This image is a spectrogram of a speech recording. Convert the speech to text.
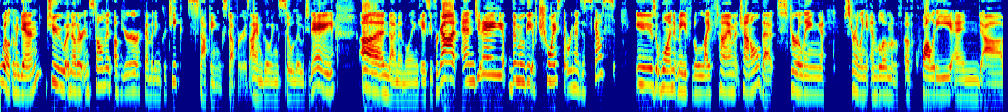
Welcome again to another installment of your feminine critique stocking stuffers. I am going solo today, uh, and I'm Emily in case you forgot. And today, the movie of choice that we're going to discuss is one made for the Lifetime channel, that sterling, sterling emblem of, of quality and uh,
